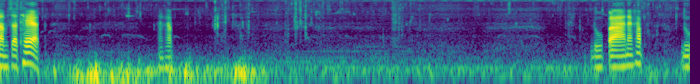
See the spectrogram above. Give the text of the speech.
ลำสะแทดนะครับ ดูปลานะครับ ดู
